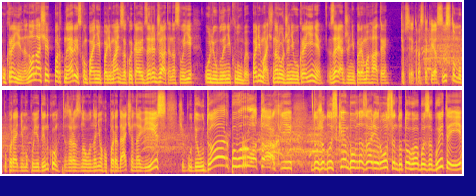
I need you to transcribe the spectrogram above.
України. Ну а наші партнери із компанії Парімач закликають заряджати на свої улюблені клуби. Парімач народжені в Україні, заряджені перемагати. Це якраз таки асистом у попередньому поєдинку. Зараз знову на нього передача навіс. Чи буде удар по воротах? І дуже близьким був Назарій Русин до того, аби забити. І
